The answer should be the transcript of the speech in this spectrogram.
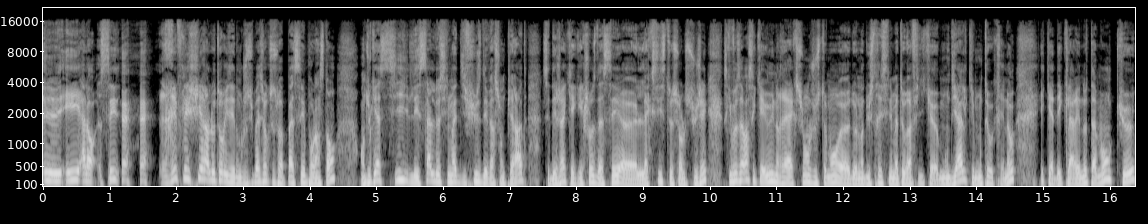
Et, et alors c'est réfléchir à l'autoriser. Donc je suis pas sûr que ce soit passé pour l'instant. En tout cas, si les salles de cinéma diffusent des versions pirates, c'est déjà qu'il y a quelque chose d'assez laxiste sur le sujet. Ce qu'il faut savoir, c'est qu'il y a eu une réaction justement euh, de l'industrie cinématographique euh, mondiale qui est montée au créneau et qui a déclaré notamment que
